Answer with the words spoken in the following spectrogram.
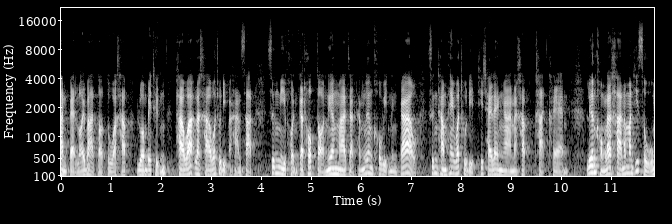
1,800 บาทต่อตัวครับ รวมไปถึงภาวะราคาวัตถุดิบอาหารสัตว์ ซึ่งมีผลกระทบต่อเนื่องมาจากทั้งเรื่องโควิด -19 ซึ่งทำให้วัตถุดิบที่ใช้แรงงานนะครับขาดแคลน เรื่องของราคาน้ำมันที่สูง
